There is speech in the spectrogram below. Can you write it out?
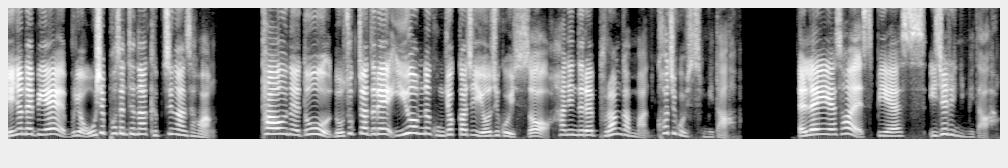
예년에 비해 무려 50%나 급증한 상황. 타운에도 노숙자들의 이유 없는 공격까지 이어지고 있어 한인들의 불안감만 커지고 있습니다. LA에서 SBS 이재린입니다.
